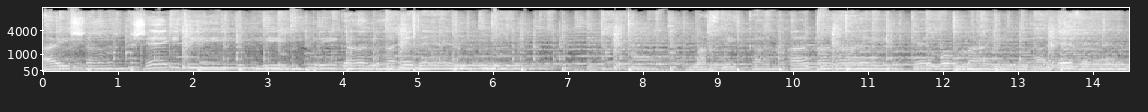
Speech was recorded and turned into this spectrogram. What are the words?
האישה שאיתי היא פרי גן העדן על פניי כמו מים על אבן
